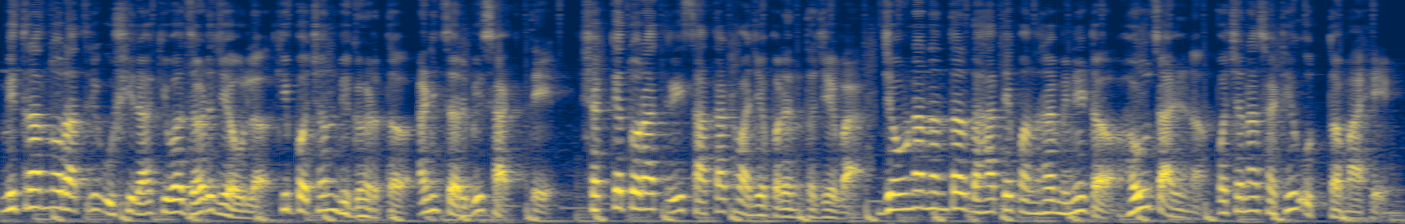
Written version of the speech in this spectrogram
मित्रांनो रात्री उशिरा किंवा जड जेवलं की पचन बिघडतं आणि चरबी साठते. शक्यतो रात्री सात आठ वाजेपर्यंत जेवा जेवणानंतर दहा ते पंधरा मिनिटं हळू चालणं पचनासाठी उत्तम आहे.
